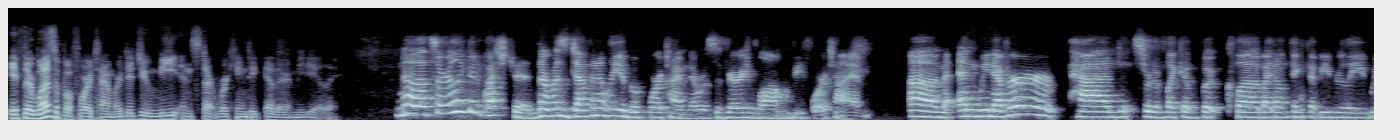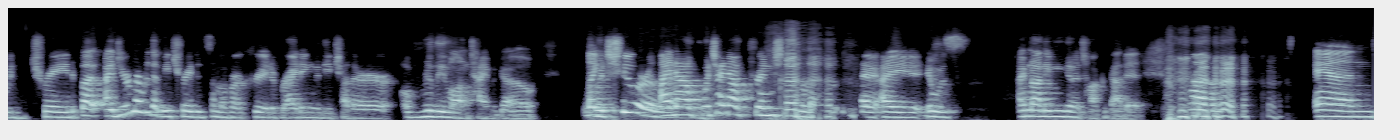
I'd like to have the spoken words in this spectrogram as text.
if there was a before time or did you meet and start working together immediately No, that's a really good question. There was definitely a before time. There was a very long before time. Um, and we never had sort of like a book club. I don't think that we really would trade, but I do remember that we traded some of our creative writing with each other a really long time ago. Like Which too early. I now, which I now cringe. I, I, it was, I'm not even going to talk about it. Um, And,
